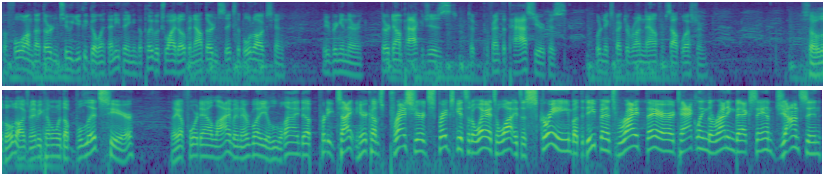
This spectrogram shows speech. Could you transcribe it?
before on the third and two, you could go with anything. The playbook's wide open. Now third and six, the Bulldogs can maybe bring in their third down packages to prevent the pass here because wouldn't expect a run now from Southwestern. So the Bulldogs may be coming with a blitz here. They got four down linemen. Everybody lined up pretty tight, and here comes pressure. And Spriggs gets it away. It's a it's a screen, but the defense right there tackling the running back Sam Johnson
